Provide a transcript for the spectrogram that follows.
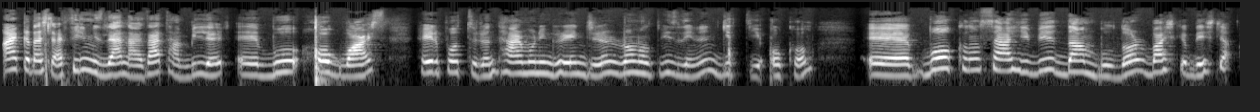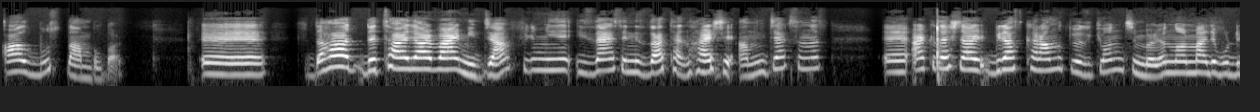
Arkadaşlar film izleyenler zaten bilir. Ee, bu Hogwarts. Harry Potter'ın, Hermione Granger'ın, Ronald Weasley'nin gittiği okul. Ee, bu okulun sahibi Dumbledore. Başka bir deyişle Albus Dumbledore. Ee, daha detaylar vermeyeceğim. Filmi izlerseniz zaten her şeyi anlayacaksınız. Ee, arkadaşlar biraz karanlık gözüküyor. Onun için böyle. Normalde burada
